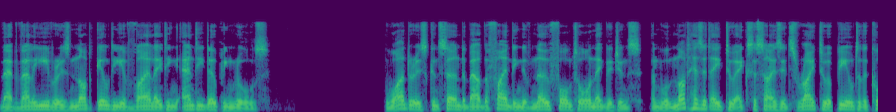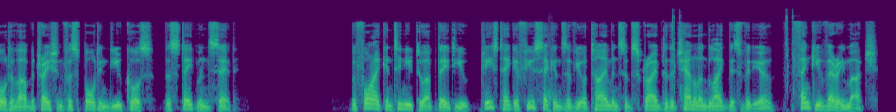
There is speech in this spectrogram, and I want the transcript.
that Valieva is not guilty of violating anti-doping rules. WADA is concerned about the finding of no fault or negligence and will not hesitate to exercise its right to appeal to the Court of Arbitration for Sport in due course, the statement said. Before I continue to update you, please take a few seconds of your time and subscribe to the channel and like this video. Thank you very much.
